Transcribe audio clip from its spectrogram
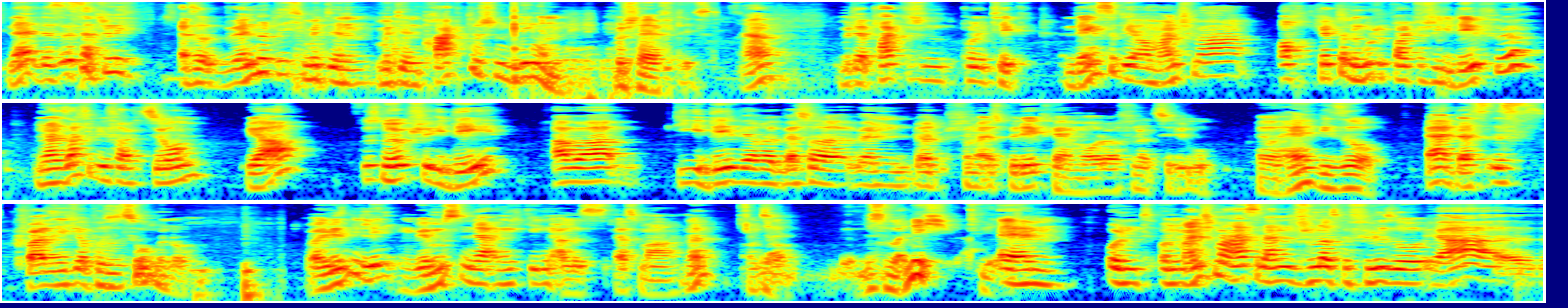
ne, das ist natürlich, also wenn du dich mit den, mit den praktischen Dingen beschäftigst, ja, mit der praktischen Politik, dann denkst du dir auch manchmal, ach, ich habe da eine gute praktische Idee für. Und dann sagt dir die Fraktion, ja, das ist eine hübsche Idee, aber die Idee wäre besser, wenn das von der SPD käme oder von der CDU. Ja, hä, wieso? Ja, das ist quasi nicht Opposition genug. Weil wir sind die Linken. Wir müssen ja eigentlich gegen alles erstmal, ne? Und so. Ja, müssen wir nicht. Ähm, und, und manchmal hast du dann schon das Gefühl so, ja, äh,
